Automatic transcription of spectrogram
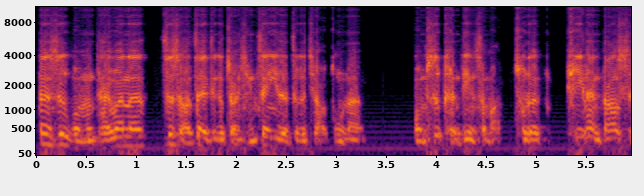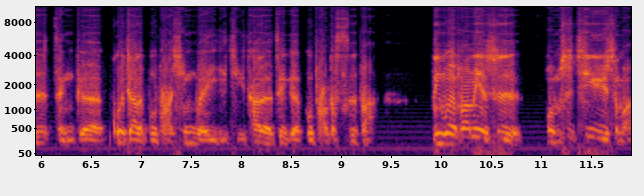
但是我们台湾呢，至少在这个转型正义的这个角度呢。我们是肯定什么？除了批判当时整个国家的不法行为以及他的这个不法的司法，另外一方面是我们是基于什么？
